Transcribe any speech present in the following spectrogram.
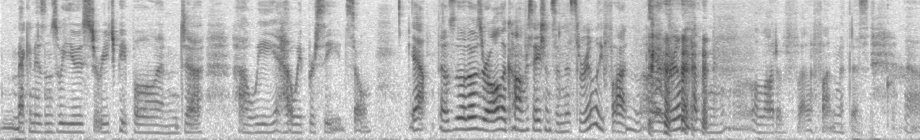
mechanisms we use to reach people, and uh, how we how we proceed. So, yeah, those those are all the conversations, and it's really fun. I'm really having a lot of uh, fun with this, uh,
